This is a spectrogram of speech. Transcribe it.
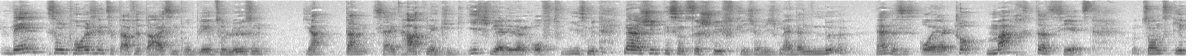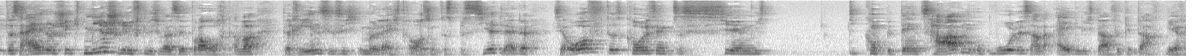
Wenn so ein Callcenter dafür da ist, ein Problem zu lösen, ja, dann seid hartnäckig. Ich werde dann oft verwiesen mit, na, schicken Sie uns das schriftlich. Und ich meine dann, nö, ja, das ist euer Job, macht das jetzt. Und sonst gebt das ein und schickt mir schriftlich, was ihr braucht. Aber da reden sie sich immer leicht raus. Und das passiert leider sehr oft, dass Callcenters hier eben nicht die Kompetenz haben, obwohl es aber eigentlich dafür gedacht wäre.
